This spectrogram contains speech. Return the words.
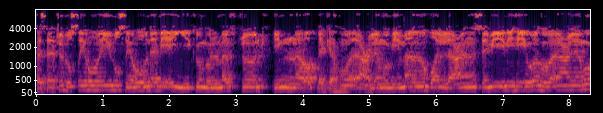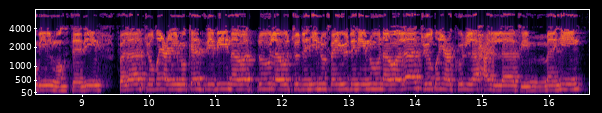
فستبصر ويبصرون بأيكم المفتون إن ربك هو أعلم بمن ضل عن سبيله وهو أعلم بالمهتدين فلا تضع المكذبين ودوا لو تدهن فيدهنون ولا تضع كل حلاف مهين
